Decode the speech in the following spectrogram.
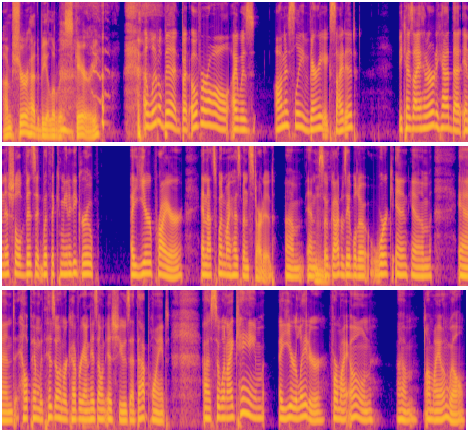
I'm sure had to be a little bit scary. a little bit, but overall, I was honestly very excited because I had already had that initial visit with the community group a year prior, and that's when my husband started. Um, and so God was able to work in him and help him with his own recovery on his own issues at that point. Uh, so when I came a year later for my own, um, on my own will,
